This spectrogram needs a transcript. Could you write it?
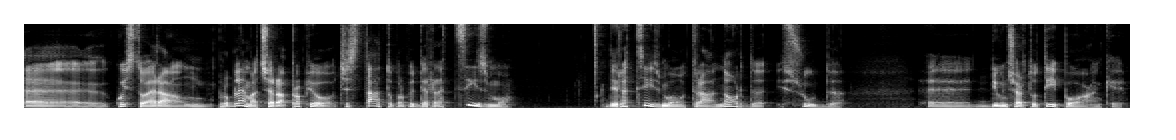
eh, questo era un problema, c'era proprio, c'è stato proprio del razzismo, del razzismo tra nord e sud, eh, di un certo tipo anche,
